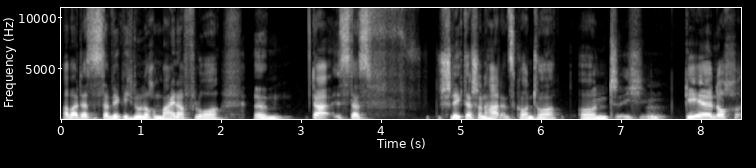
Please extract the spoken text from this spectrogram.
aber das ist dann wirklich nur noch ein meiner Floor. Ähm, da ist das, schlägt das schon hart ins Kontor. Und ich gehe noch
